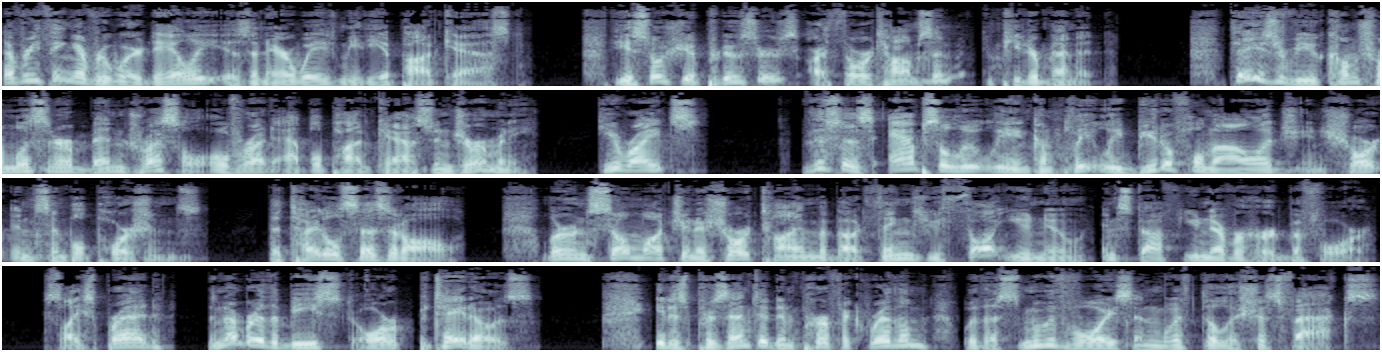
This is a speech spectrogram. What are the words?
Everything Everywhere Daily is an Airwave Media podcast. The associate producers are Thor Thompson and Peter Bennett. Today's review comes from listener Ben Dressel over at Apple Podcasts in Germany. He writes, This is absolutely and completely beautiful knowledge in short and simple portions. The title says it all. Learn so much in a short time about things you thought you knew and stuff you never heard before. Sliced bread, the number of the beast, or potatoes. It is presented in perfect rhythm with a smooth voice and with delicious facts.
